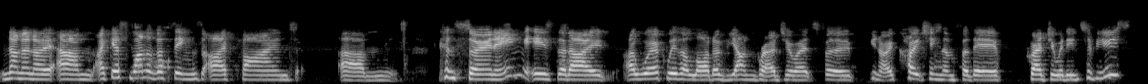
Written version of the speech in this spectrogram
No, no, no. Um, I guess one of the things I find um, concerning is that I, I work with a lot of young graduates for, you know, coaching them for their graduate interviews.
